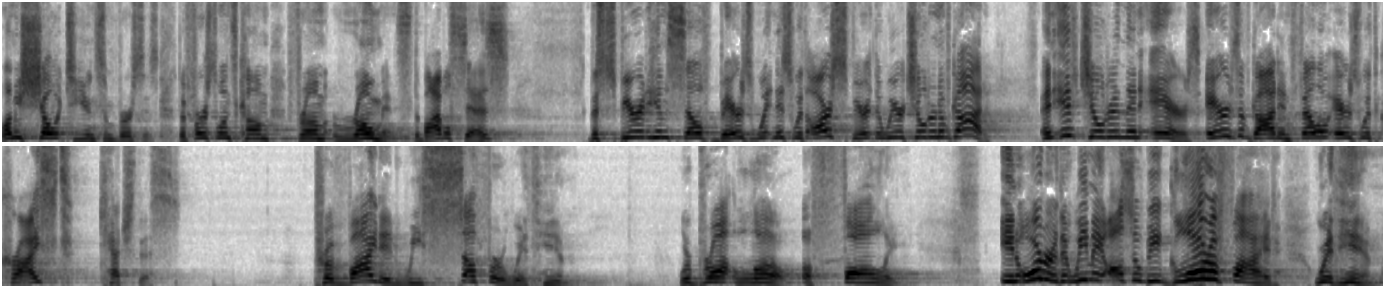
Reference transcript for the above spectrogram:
Let me show it to you in some verses. The first ones come from Romans. The Bible says, The Spirit Himself bears witness with our spirit that we are children of God. And if children, then heirs, heirs of God and fellow heirs with Christ. Catch this. Provided we suffer with Him we're brought low, a falling, in order that we may also be glorified with him.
